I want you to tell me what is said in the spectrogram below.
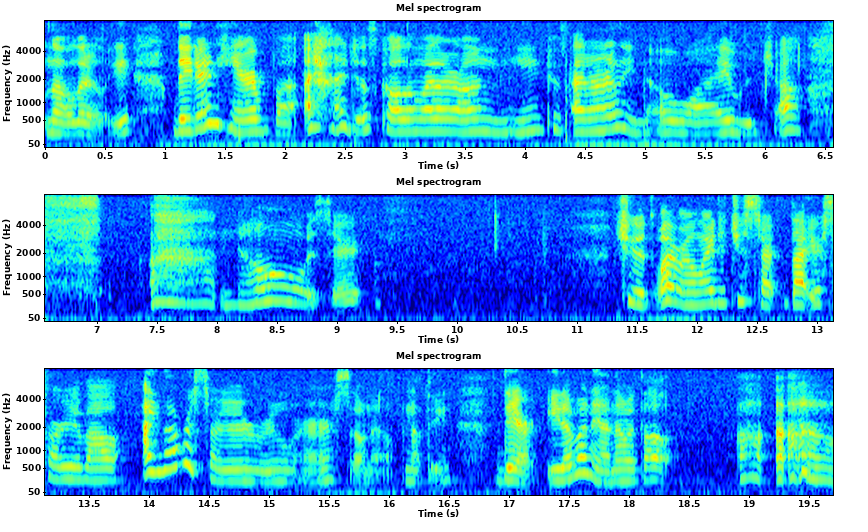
No literally. They didn't hear but I, I just called them by the wrong name because I don't really know why but yeah. No is there Shoot, what rumor did you start that you're sorry about? I never started a rumor, so no, nothing. There, eat a banana without. Uh,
